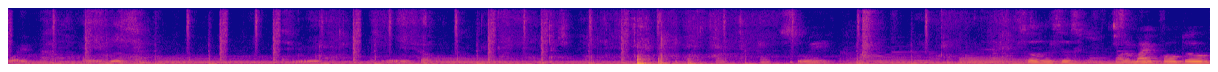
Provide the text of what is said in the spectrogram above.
wipe all this. So this is one of my pothos.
